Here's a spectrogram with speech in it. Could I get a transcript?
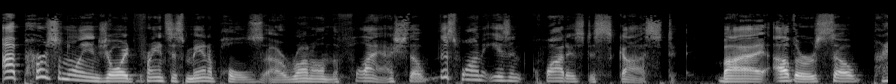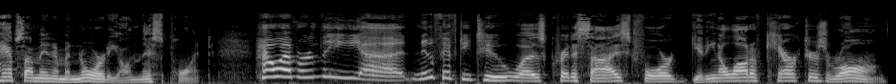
I personally enjoyed Francis Manapul's uh, run on The Flash, though this one isn't quite as discussed by others, so perhaps I'm in a minority on this point. However, the uh, New 52 was criticized for getting a lot of characters wrong,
